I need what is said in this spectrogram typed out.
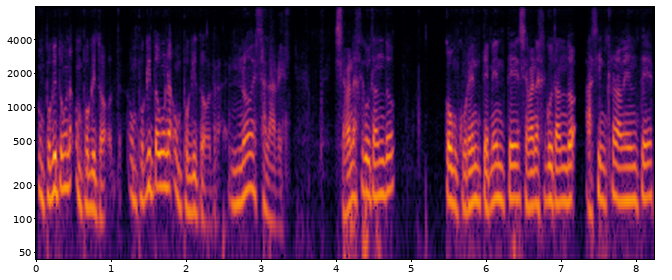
un poquito una, un poquito otra, un poquito una, un poquito otra, no es a la vez. Se van ejecutando concurrentemente, se van ejecutando asíncronamente,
